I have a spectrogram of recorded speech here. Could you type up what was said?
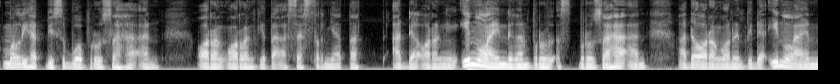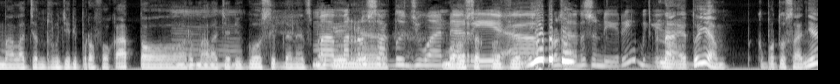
melihat di sebuah perusahaan orang-orang kita assess ternyata ada orang yang inline dengan peru- perusahaan, ada orang-orang yang tidak inline malah cenderung jadi provokator, malah jadi gosip dan lain Hmm. Sebagainya. merusak tujuan Merusak dari tujuan. uh, Iya, betul. perusahaan itu sendiri begitu. Nah, itu ya keputusannya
